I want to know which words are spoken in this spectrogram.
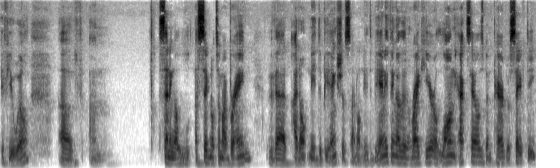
if you will, of um, sending a, a signal to my brain that I don't need to be anxious. I don't need to be anything other than right here. A long exhale has been paired with safety.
